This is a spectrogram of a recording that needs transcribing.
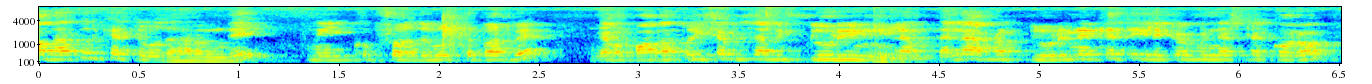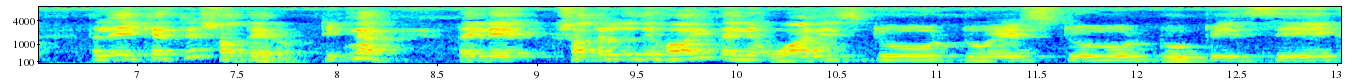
অধাতুর ক্ষেত্রে উদাহরণ দিই, তুমি খুব সহজে বুঝতে পারবে যেমন অধাতু হিসাবে যদি আমি ক্লোরিন নিলাম, তাহলে আমরা ক্লোরিনের ক্ষেত্রে ইলেকট্রন বিন্যাসটা করো, তাহলে এই ক্ষেত্রে সতেরো, ঠিক না? তাইলে সতেরো যদি হয় তাহলে one S two two S two two P six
